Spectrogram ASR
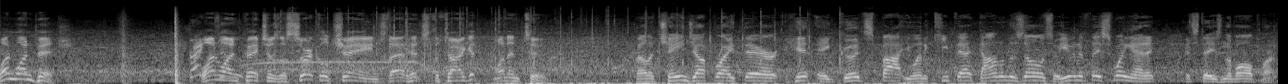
One one pitch. One one pitch is a circle change that hits the target. One and two. Well, the change up right there hit a good spot. You want to keep that down in the zone so even if they swing at it, it stays in the ballpark.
